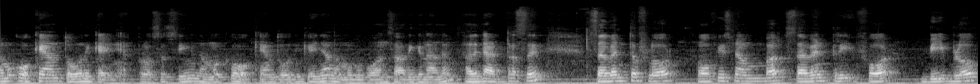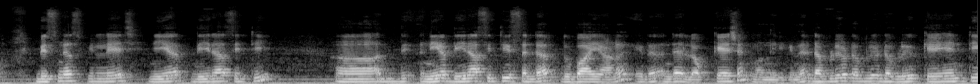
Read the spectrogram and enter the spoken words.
നമുക്ക് ഓക്കെ ആണെന്ന് തോന്നിക്കഴിഞ്ഞാൽ പ്രോസസ്സിങ് നമുക്ക് ഓക്കെ ആണെന്ന് തോന്നിക്കഴിഞ്ഞാൽ നമുക്ക് പോകാൻ സാധിക്കുന്നതാണ്. അതിന്റെ address seventh floor office number seven three four B block business village near Deira city near Deira city centre Dubai ആണ് ഇത് എന്റെ ലൊക്കേഷൻ വന്നിരിക്കുന്നത്. W W W K N T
